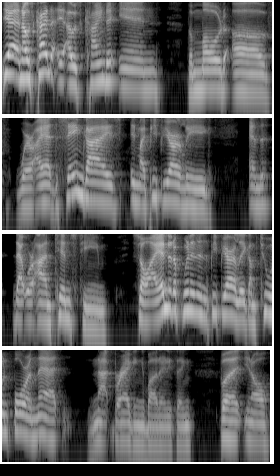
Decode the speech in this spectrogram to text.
Yeah, and I was kind of I was kind of in the mode of where I had the same guys in my PPR league and the, that were on Tim's team. So I ended up winning in the PPR league. I'm 2 and 4 in that, not bragging about anything, but you know,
